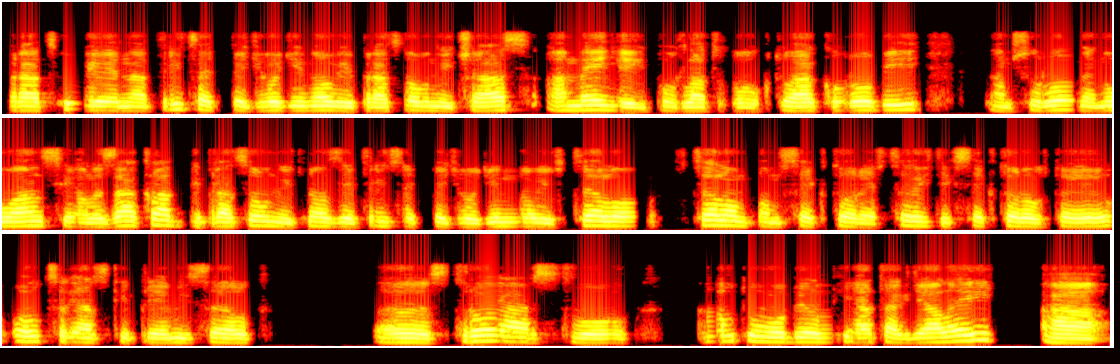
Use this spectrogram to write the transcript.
pracuje na 35-hodinový pracovný čas a menej podľa toho, kto ako robí. Tam sú rôzne nuancy, ale základný pracovný čas je 35 hodinový v celom, v celom tom sektore, v celých tých sektoroch. To je oceliarský priemysel, e, strojárstvo, automobilky a tak ďalej. A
